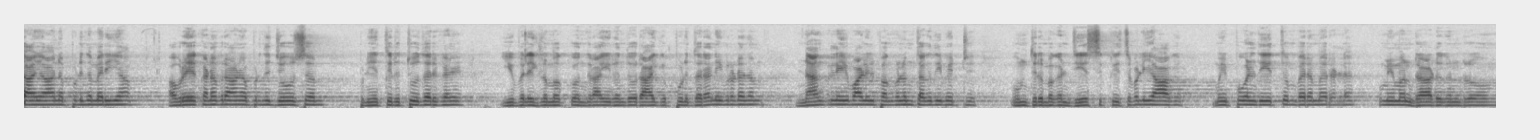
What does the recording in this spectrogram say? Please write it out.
தாயான புனித மரியா அவரே கணவரான புனித ஜோசப் புனித திருத்தூதர்கள் இவ்வுலகில் உமக்கு ஒன்றாயிருந்தோர் ஆகிய புனிதர் அனைவருடனும் நாங்களே வாழில் பங்களும் தகுதி பெற்று உம் திருமகன் ஜேசு கிறிஸ்து வழியாக உம்மை புகழ்ந்து ஏத்தும் பெறமரல உம்மை மன்றாடுகின்றோம்.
